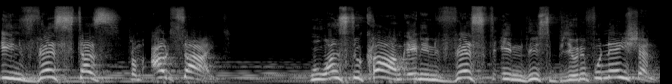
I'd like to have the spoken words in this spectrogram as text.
investors from outside who wants to come and invest in this beautiful nation.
